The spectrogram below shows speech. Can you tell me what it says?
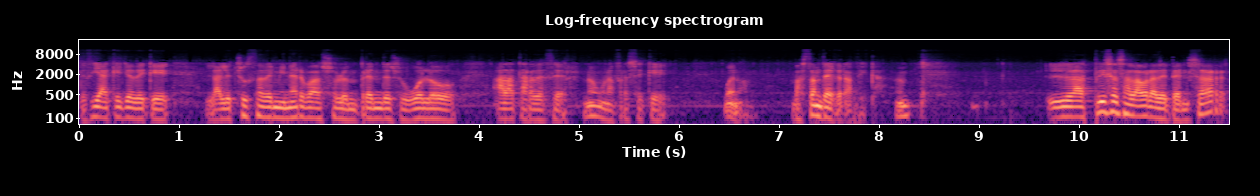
decía aquello de que la lechuza de Minerva solo emprende su vuelo al atardecer, ¿no? Una frase que, bueno, bastante gráfica. Las prisas a la hora de pensar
